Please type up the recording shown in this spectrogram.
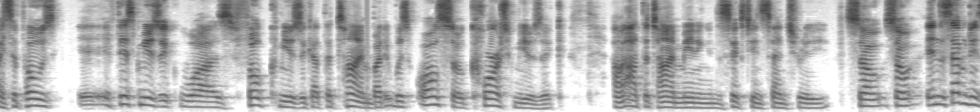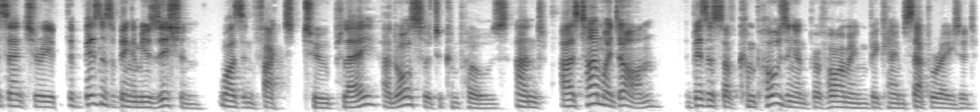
I suppose, if this music was folk music at the time, but it was also court music uh, at the time, meaning in the 16th century. So, so in the 17th century, the business of being a musician was in fact to play and also to compose. And as time went on, the business of composing and performing became separated.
